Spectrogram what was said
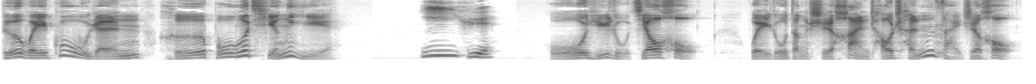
得为故人，何薄情也？一曰：吾与汝交厚，为汝等是汉朝臣宰之后，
